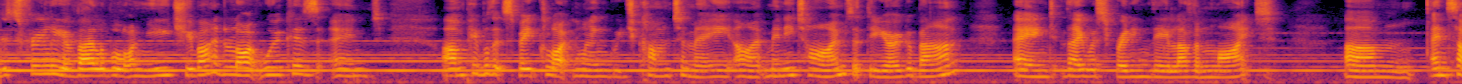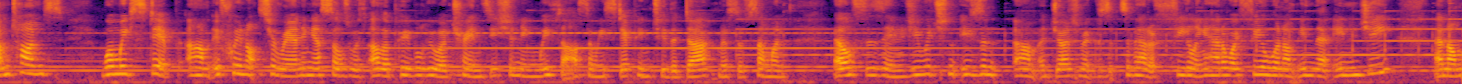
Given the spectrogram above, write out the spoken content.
this freely available on YouTube. I had light workers and um, people that speak light language come to me uh, many times at the yoga barn and they were spreading their love and light. Um, and sometimes when we step, um, if we're not surrounding ourselves with other people who are transitioning with us and we step into the darkness of someone else's energy, which isn't um, a judgment because it's about a feeling. How do I feel when I'm in that energy and I'm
